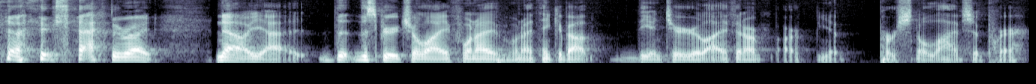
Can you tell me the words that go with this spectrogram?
exactly right. No, yeah, the, the spiritual life. When I when I think about the interior life and our, our you know, personal lives of prayer.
